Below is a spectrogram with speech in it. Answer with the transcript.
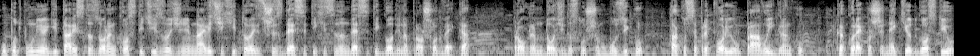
upotpunio je gitarista Zoran Kostić izvođenjem najvećih hitova iz 60. i 70. godina prošlog veka. Program Dođi da slušamo muziku tako se pretvorio u pravu igranku, kako rekoše neki od gostiju,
